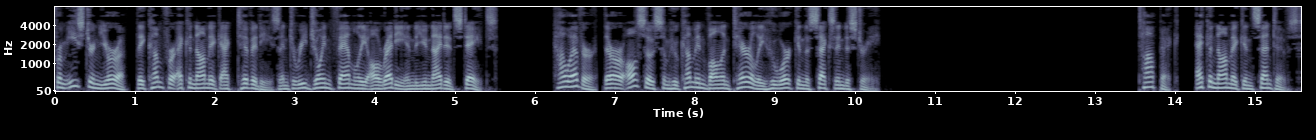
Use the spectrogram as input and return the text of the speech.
From Eastern Europe, they come for economic activities and to rejoin family already in the United States. However, there are also some who come involuntarily who work in the sex industry. Economic incentives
